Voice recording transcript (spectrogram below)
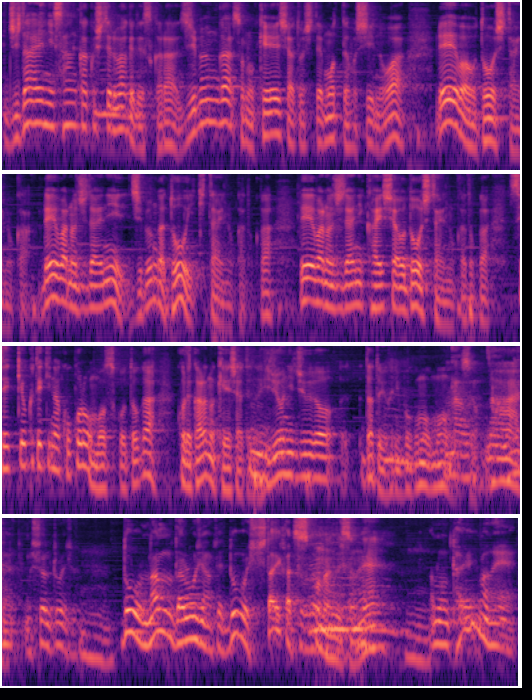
時代に参画してるわけですから自分がその経営者として持ってほしいのは令和をどうしたいのか令和の時代に自分がどう生きたいのかとか令和の時代に会社をどうしたいのかとか積極的な心を持つことがこれからの経営者というのは非常に重要だというふうに僕も思うんですよ。はい、おっしゃる通りですよ、うん、どうなるだろうじゃなくてどうしたいかってことそうなんですよね。うん、あの大変今ね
